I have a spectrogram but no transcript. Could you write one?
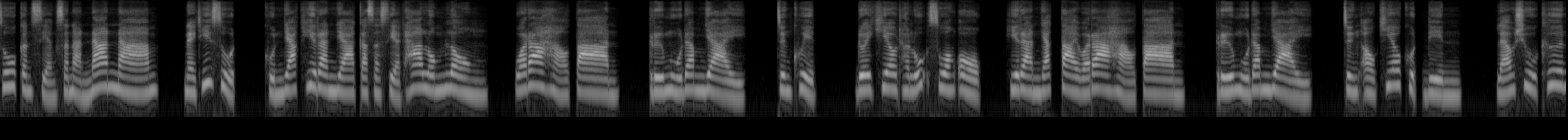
สู้กันเสียงสนั่นน่านน้ำ ในที่สุด ขุนยักษ์ฮิรัญญากสเสียท่าล้มลง วราหาวตาล หรือหมูดำใหญ่ จึงขวิดด้วยเขี้ยวทะลุซวงอก ฮิรันยักษ์ตายวราหาวตาล หรือหมูดำใหญ่ จึงเอาเขี้ยวขุดดิน แล้วชูขึ้น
